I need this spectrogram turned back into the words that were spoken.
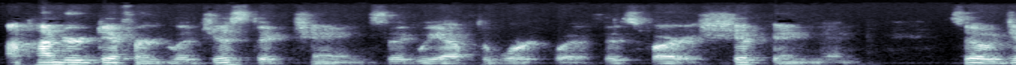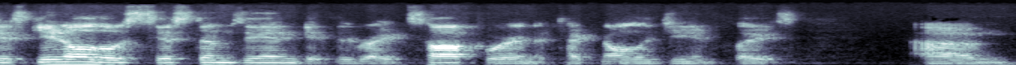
100 different logistic chains that we have to work with as far as shipping and so just get all those systems in get the right software and the technology in place um,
